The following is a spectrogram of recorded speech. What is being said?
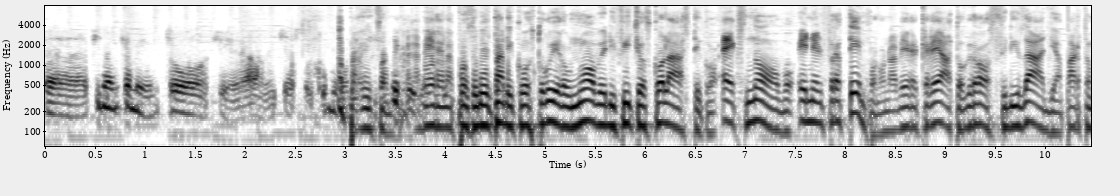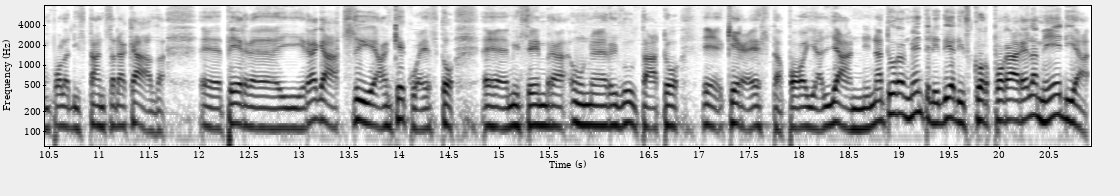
eh, finanziamento che ha richiesto il Comune. Però, insomma, quindi... avere la possibilità di costruire un nuovo edificio scolastico ex novo e nel frattempo non aver creato grossi grossi disagi, a parte un po' la distanza da casa eh, per eh, i ragazzi, anche questo eh, mi sembra un risultato eh, che resta poi agli anni. Naturalmente l'idea di scorporare la media,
